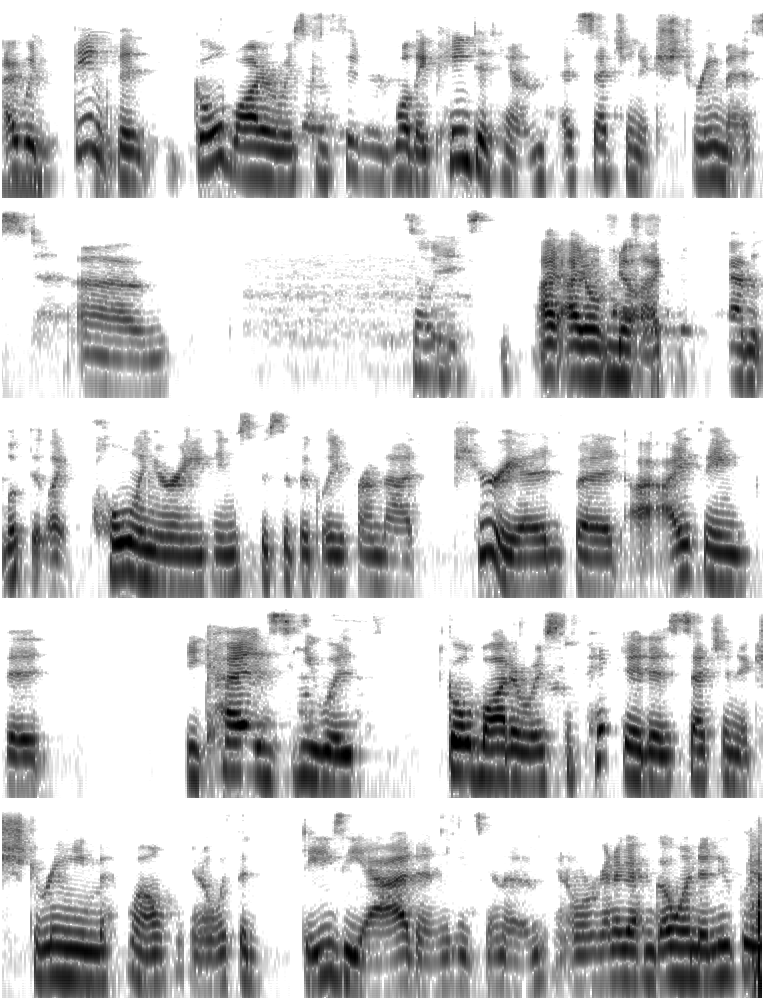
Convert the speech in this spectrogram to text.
I would think that Goldwater was considered, well, they painted him as such an extremist. Um, so it's, I, I don't know. I haven't looked at like polling or anything specifically from that period, but I think that because he was Goldwater was depicted as such an extreme, well, you know, with the Daisy ad, and he's gonna, you know, we're gonna go into nuclear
